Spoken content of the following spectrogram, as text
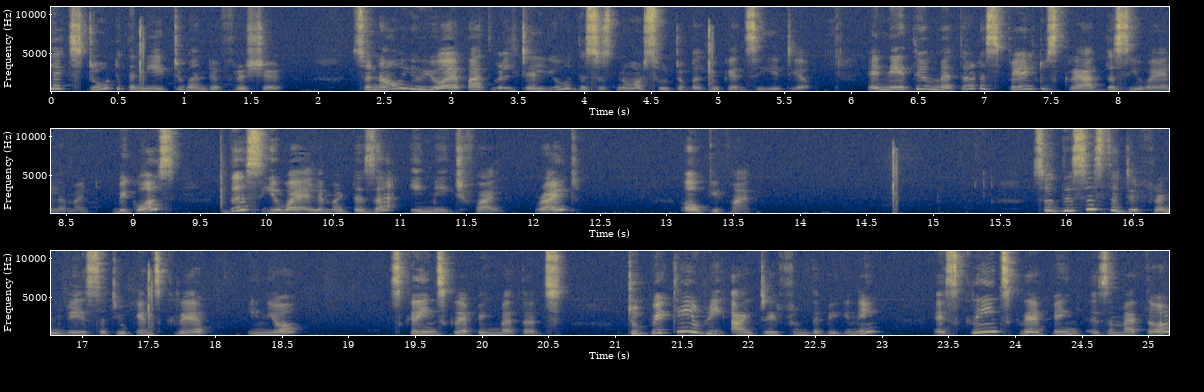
let's do to the native and refresh it. So now your UiPath will tell you this is not suitable. You can see it here. A native method has failed to scrap this UI element because this UI element is an image file, right? Okay, fine. So this is the different ways that you can scrape in your screen scraping methods. To quickly reiterate from the beginning, a screen scraping is a method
